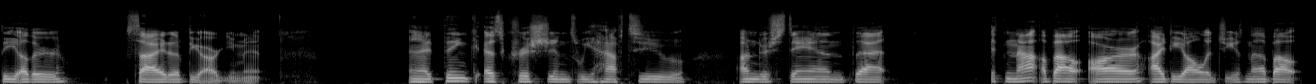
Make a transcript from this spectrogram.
the other side of the argument. And I think as Christians, we have to understand that it's not about our ideology, it's not about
